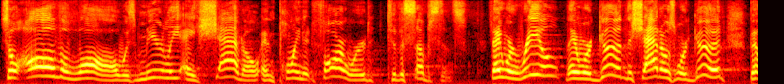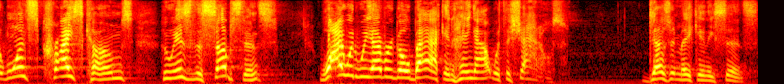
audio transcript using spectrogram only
So all the law was merely a shadow and pointed forward to the substance. They were real, they were good, the shadows were good, but once Christ comes, who is the substance, why would we ever go back and hang out with the shadows? Doesn't make any sense.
